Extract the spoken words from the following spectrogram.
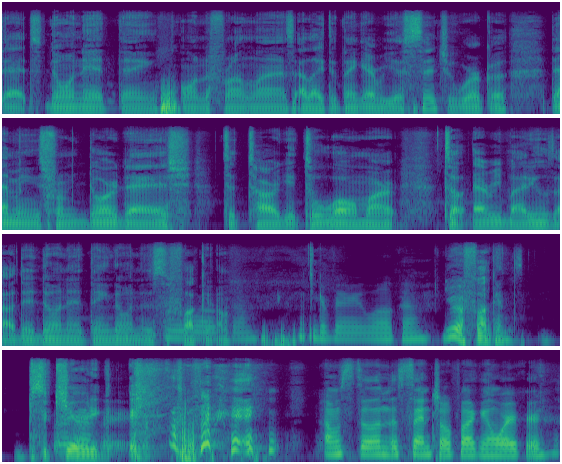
that's doing their thing on the front lines. I'd like to thank every essential worker. That means from DoorDash to Target to Walmart to everybody who's out there doing their thing, doing this You're fucking. welcome. You're very welcome. You're a fucking security. I'm still an essential fucking worker.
